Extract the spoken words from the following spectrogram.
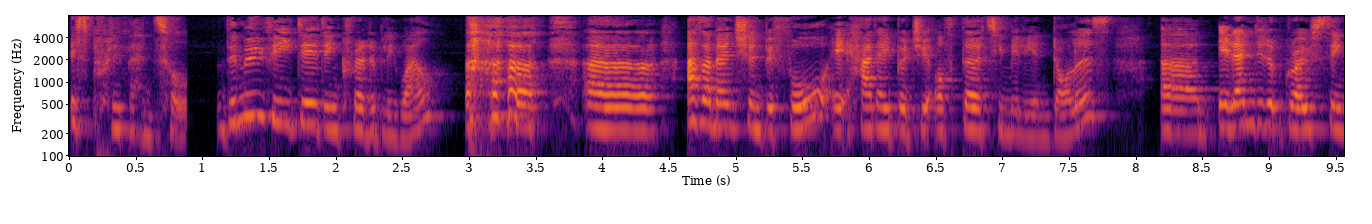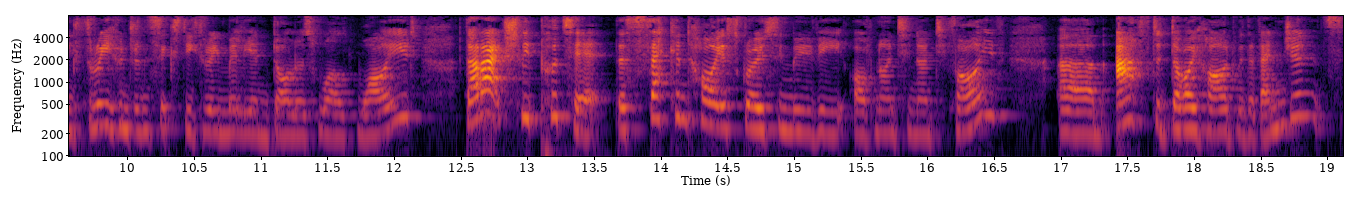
it's pretty mental. The movie did incredibly well. uh, as I mentioned before, it had a budget of $30 million. Um, it ended up grossing $363 million worldwide. That actually put it the second highest grossing movie of 1995 um, after Die Hard with a Vengeance.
